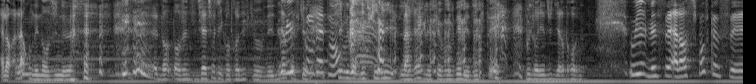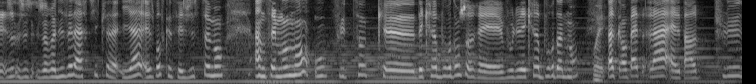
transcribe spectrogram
Alors là, on est dans une, dans, une situation qui contredit ce que vous venez de dire, parce que si vous aviez suivi la règle que vous venez d'édicter, vous auriez dû dire drone. Oui, mais c'est. Alors, je pense que c'est. Je, relisais l'article hier et je pense que c'est justement un de ces moments où, plutôt que d'écrire bourdon, j'aurais voulu écrire bourdonnement. Parce qu'en fait, là, elle parle plus.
